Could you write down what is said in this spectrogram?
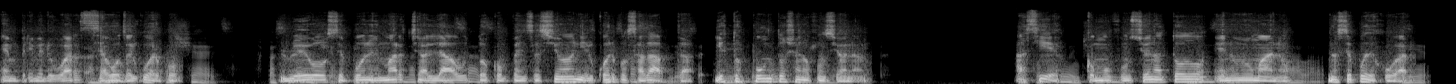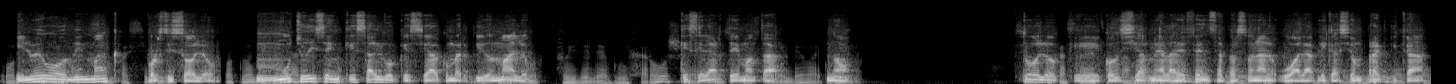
en primer lugar se agota el cuerpo, Luego se pone en marcha la autocompensación y el cuerpo se adapta, y estos puntos ya no funcionan. Así es como funciona todo en un humano. No se puede jugar. Y luego Mac por sí solo. Muchos dicen que es algo que se ha convertido en malo, que es el arte de matar. No. Todo lo que concierne a la defensa personal o a la aplicación práctica,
